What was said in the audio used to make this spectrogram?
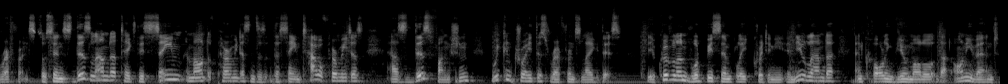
So since this lambda takes the same amount of parameters and the same type of parameters as this function, we can create this reference like this. The equivalent would be simply creating a new lambda and calling viewModel.onEvent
